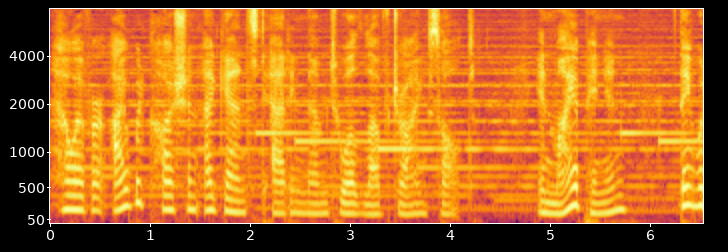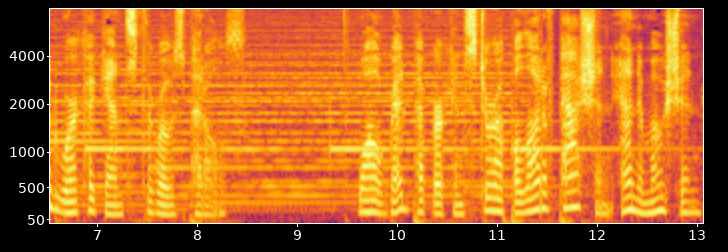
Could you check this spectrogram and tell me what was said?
However, I would caution against adding them to a love drawing salt. In my opinion, they would work against the rose petals. While red pepper can stir up a lot of passion and emotion,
